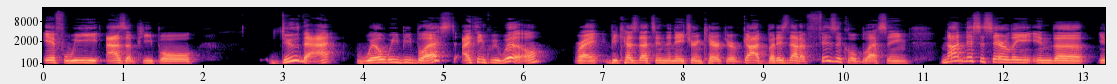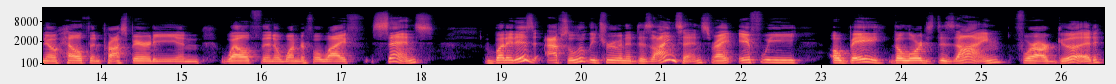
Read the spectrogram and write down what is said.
if we as a people do that, will we be blessed? I think we will, right? Because that's in the nature and character of God. But is that a physical blessing? Not necessarily in the, you know, health and prosperity and wealth and a wonderful life sense, but it is absolutely true in a design sense, right? If we obey the Lord's design for our good,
